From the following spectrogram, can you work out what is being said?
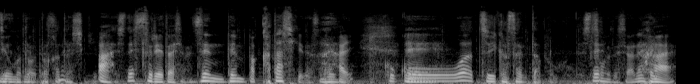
え。いうことですね全電波型式あですね。失礼いたします全電波型式ですねはいはい、ここは追加された部分ですね。そうですよねはいはい、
